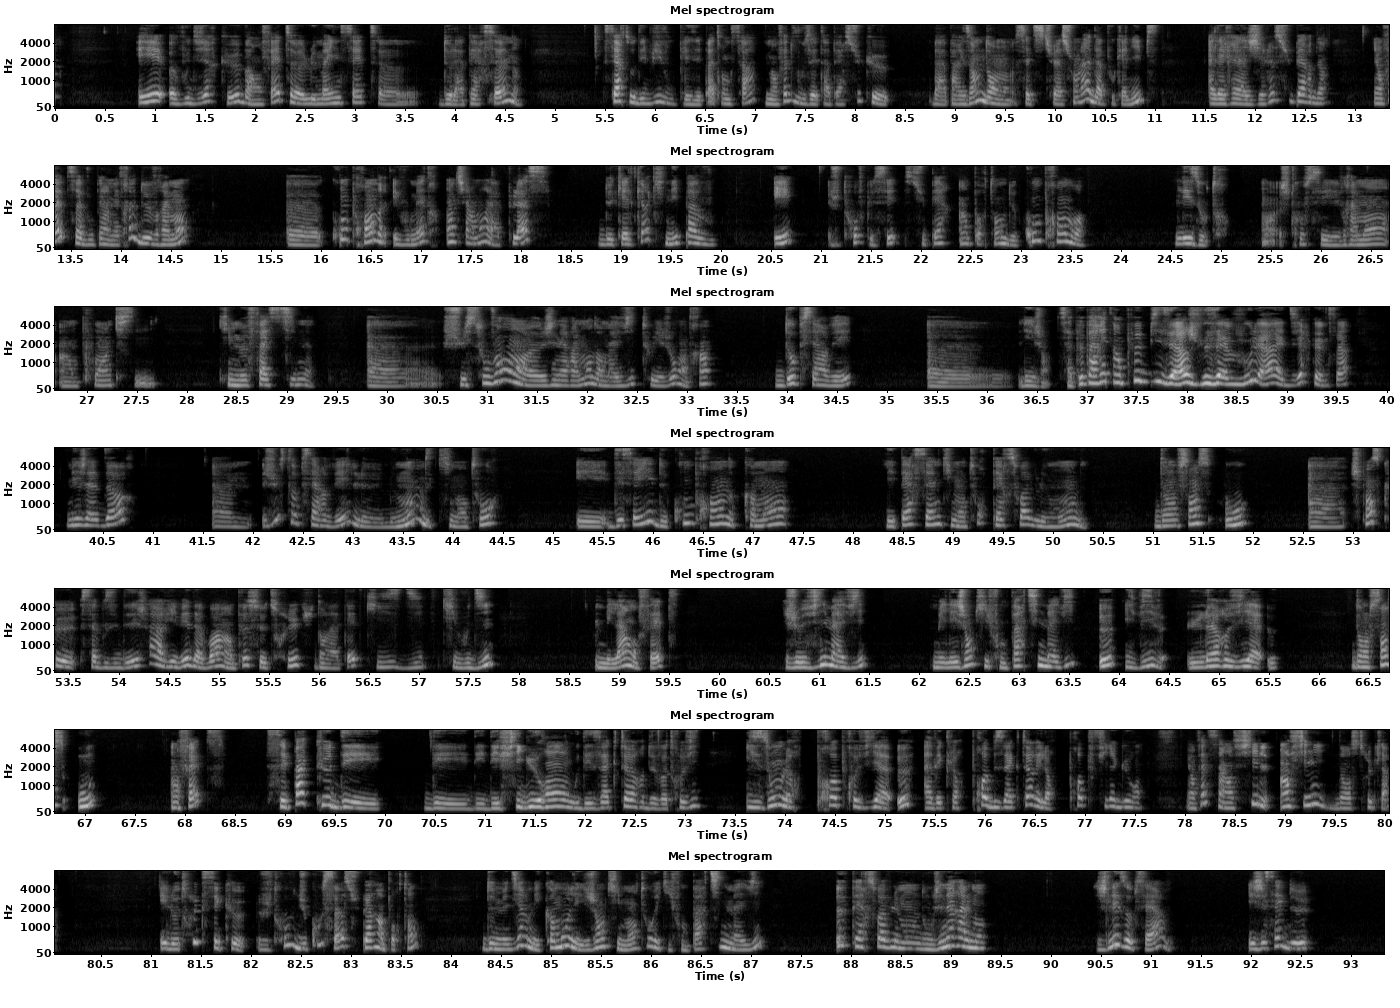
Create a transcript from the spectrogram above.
et vous dire que, bah, en fait, le mindset de la personne, certes, au début, vous ne plaisait pas tant que ça, mais en fait, vous vous êtes aperçu que, bah, par exemple, dans cette situation-là d'apocalypse, elle réagirait super bien. Et en fait, ça vous permettrait de vraiment euh, comprendre et vous mettre entièrement à la place de quelqu'un qui n'est pas vous. Et je trouve que c'est super important de comprendre les autres. Je trouve que c'est vraiment un point qui, qui me fascine. Euh, je suis souvent, euh, généralement, dans ma vie de tous les jours, en train d'observer les gens. Ça peut paraître un peu bizarre, je vous avoue, là, à dire comme ça, mais j'adore juste observer le, le monde qui m'entoure et d'essayer de comprendre comment les personnes qui m'entourent perçoivent le monde, dans le sens où euh, je pense que ça vous est déjà arrivé d'avoir un peu ce truc dans la tête qui, se dit, qui vous dit, mais là en fait, je vis ma vie, mais les gens qui font partie de ma vie, eux, ils vivent leur vie à eux. Dans le sens où, en fait, c'est pas que des, des, des figurants ou des acteurs de votre vie, ils ont leur propre vie à eux, avec leurs propres acteurs et leurs propres figurants. Et en fait, c'est un fil infini dans ce truc-là. Et le truc, c'est que je trouve du coup ça super important de me dire, mais comment les gens qui m'entourent et qui font partie de ma vie, eux perçoivent le monde. Donc généralement, je les observe et j'essaye de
